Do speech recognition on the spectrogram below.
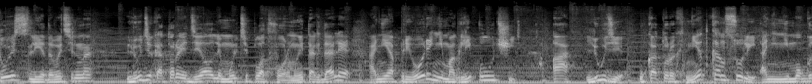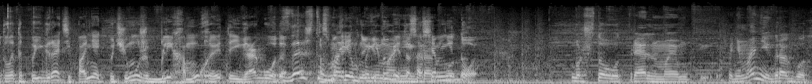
То есть, следовательно, люди, которые делали мультиплатформы и так далее, они априори не могли получить. А люди, у которых нет консолей, они не могут в это поиграть и понять, почему же блиха-муха это игра года. Знаешь, что в Посмотреть моем на ютубе это совсем не года? то. Вот что вот реально в моем понимании игра года.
